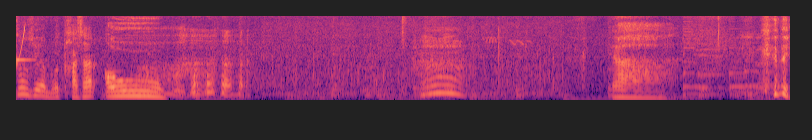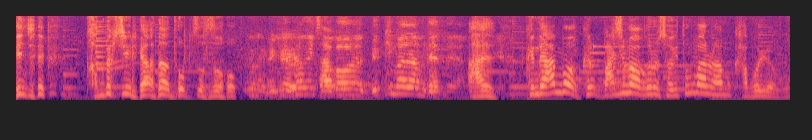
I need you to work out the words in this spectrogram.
차선수야 뭐 다 잘. 아우. 야. 근데 이제 단백질이 하나도 없어서. 그러니까 형이 잡아오는 느낌만 하면 된대. 아, 근데 한번 그 마지막으로 저기 통발로 한번 가보려고.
